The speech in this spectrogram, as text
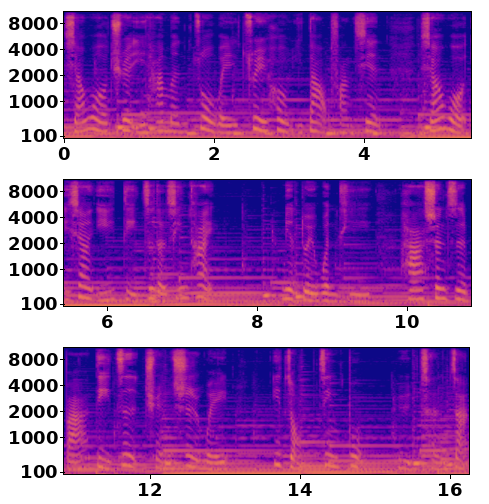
小我却以他们作为最后一道防线。小我一向以抵制的心态面对问题，他甚至把抵制诠释为一种进步与成长。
